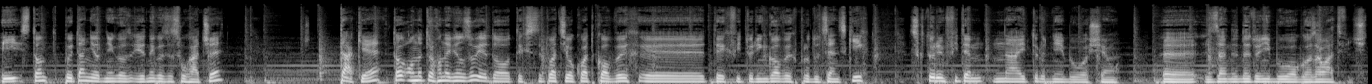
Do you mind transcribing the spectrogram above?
I stąd pytanie od niego, jednego ze słuchaczy. Takie, to one trochę nawiązuje do tych sytuacji okładkowych, yy, tych featuringowych, producenckich, z którym fitem najtrudniej było się, yy, za- najtrudniej było go załatwić,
